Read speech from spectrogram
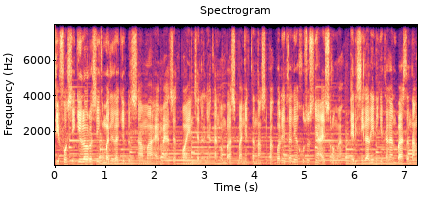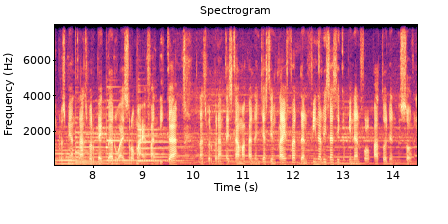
Tifosi Gilo Rossi kembali lagi bersama MLZ Point. Channelnya akan membahas banyak tentang sepak bola Italia, khususnya AS Roma. Edisi kali ini kita akan bahas tentang peresmian transfer back baru AS Roma Evan Dika, transfer berantai Skamaka dan Justin Kluivert, dan finalisasi kepindahan Volpato dan Misori.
